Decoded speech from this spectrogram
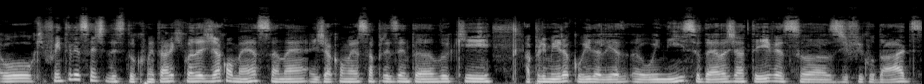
O que foi interessante desse documentário é que quando ele já começa, né, ele já começa apresentando que a primeira corrida ali, o início dela já teve as suas dificuldades.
